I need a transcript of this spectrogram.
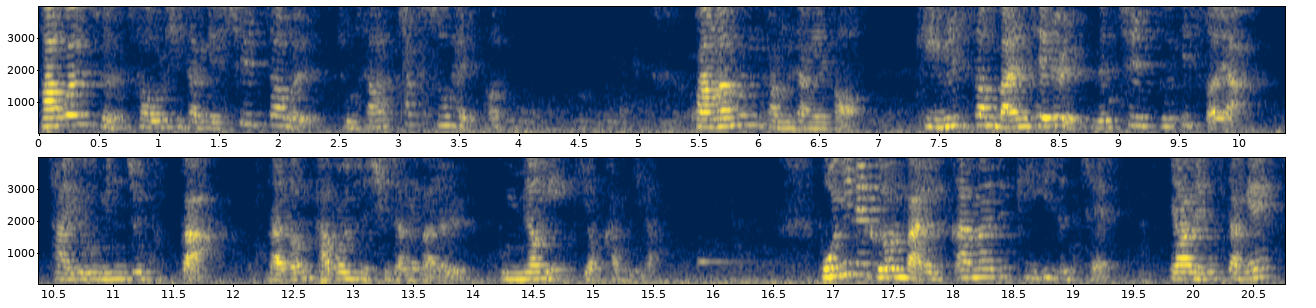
박원순 서울시장의 실정을 조사 착수할 것. 광화문 광장에서 김일성 만세를 외칠 수 있어야 자유민주국가라던 박원순 시장의 말을 분명히 기억합니다. 본인의 그런 말은 까마득히 잊은 채 대한애국당의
